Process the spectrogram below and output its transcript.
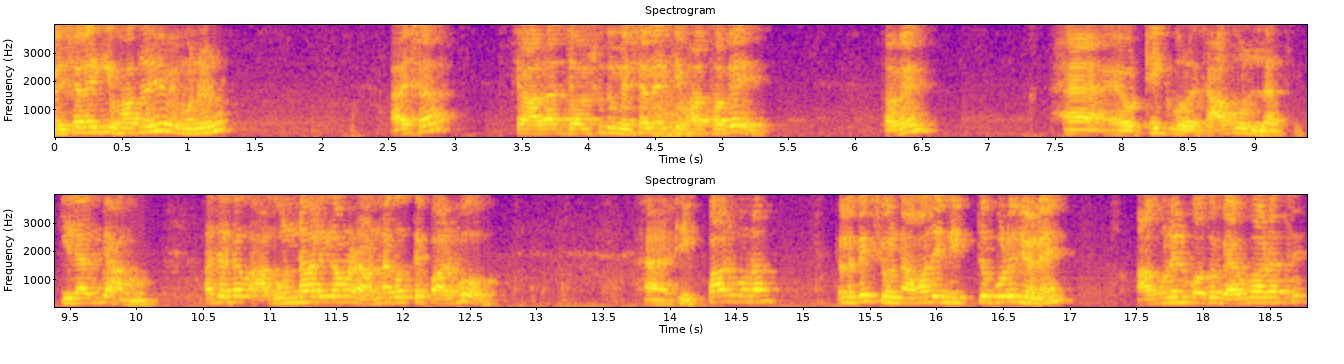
মেশালে কি ভাত হয়ে যাবে মনের আয়সা চাল আর জল শুধু মেশালে কি ভাত হবে? তবে হ্যাঁ ও ঠিক বলেছে, আগুন লাগবে কি লাগবে? আগুন। আচ্ছা দেখো, আগুন না হলে কি আমরা রান্না করতে পারব? হ্যাঁ ঠিক, পারব না। তাহলে দেখছুন আমাদের নিত্য প্রয়োজনে আগুনের কত ব্যবহার আছে,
